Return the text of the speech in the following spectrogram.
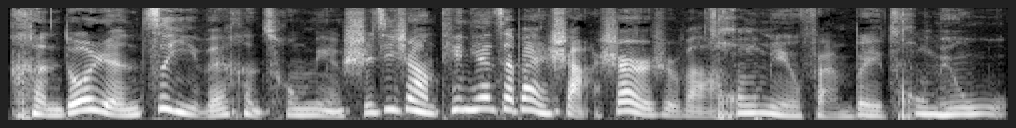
很多人自以为很聪明，实际上天天在办傻事儿，是吧？聪明反被聪明误。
